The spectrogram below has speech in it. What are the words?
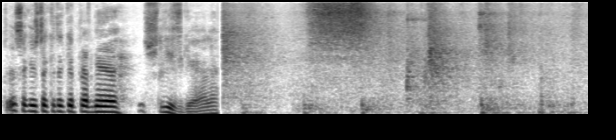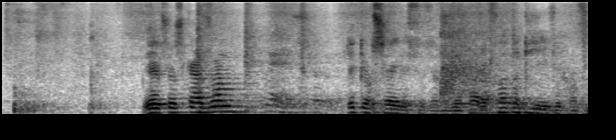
To jest jakieś takie, takie pewnie ślizgie, ale... Nie przeszkadzam? Tylko przejdę tu zrobię parę fotek i wychodzę.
